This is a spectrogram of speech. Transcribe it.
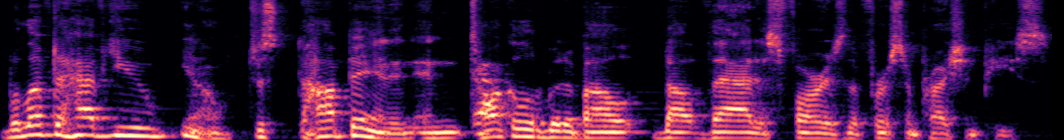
we'd love to have you, you know, just hop in and, and talk a little bit about about that as far as the first impression piece.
